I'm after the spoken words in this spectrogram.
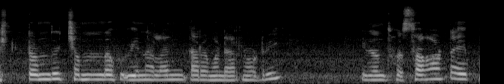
ಎಷ್ಟೊಂದು ಚಂದ ಹೂವಿನ ಅಲಂಕಾರ ಮಾಡ್ಯಾರ ನೋಡ್ರಿ. ಇದೊಂದು ಹೊಸ ಟೈಪ್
